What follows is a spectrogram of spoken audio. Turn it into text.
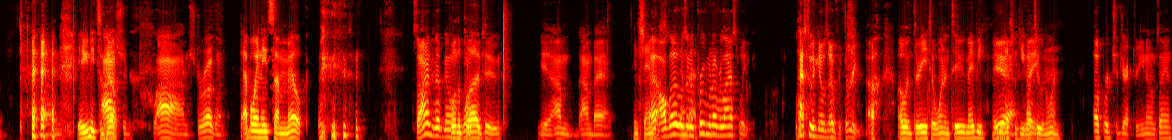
yeah, you need some I help. should. I'm struggling. That boy needs some milk. so I ended up going Pull the one plug. for two. Yeah, I'm I'm bad. In Uh, although it was Damn an bad. improvement over last week. Last week I was over three. Uh, oh and three to one and two, maybe. Maybe Yeah, next week you go hey. two and one. Upward trajectory. You know what I'm saying?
